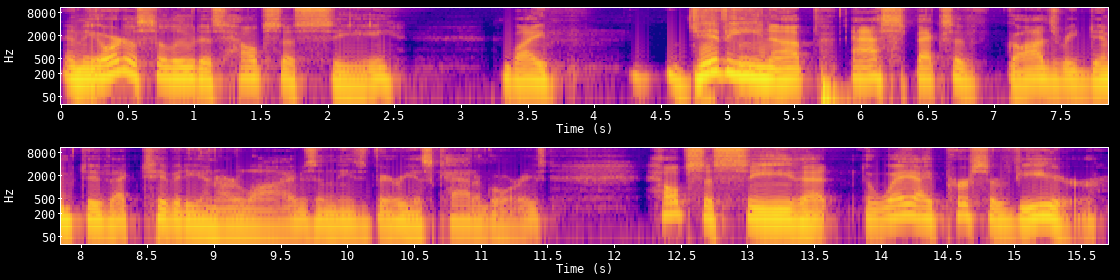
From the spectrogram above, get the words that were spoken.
and the Ordo Salutis helps us see by divvying up aspects of God's redemptive activity in our lives in these various categories, helps us see that the way I persevere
